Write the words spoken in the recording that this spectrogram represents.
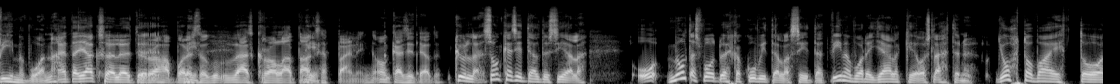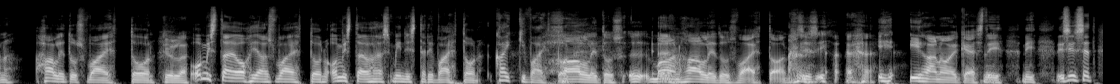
viime vuonna. Näitä jaksoja löytyy rahapodissa, niin. kun vähän scrollaa taaksepäin, niin. niin on käsitelty. Kyllä, se on käsitelty siellä. Me oltaisiin voitu ehkä kuvitella siitä, että viime vuoden jälkeen olisi lähtenyt johtovaihtoon, hallitusvaihtoon, Kyllä. omistajaohjausvaihtoon, omistajaohjausministerivaihtoon, kaikki vaihtoon. Hallitus, maan hallitusvaihtoon, siis ihan oikeasti. Niin, niin, niin siis, että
